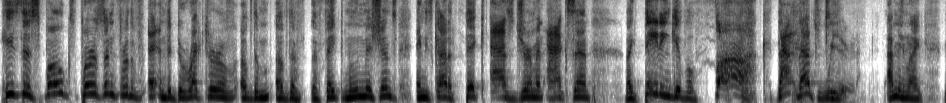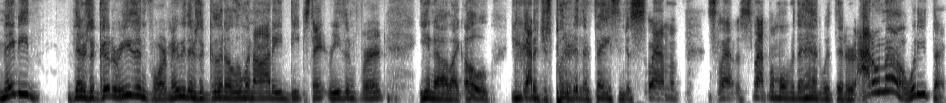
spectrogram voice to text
he's the spokesperson for the and the director of of the of the the fake moon missions, and he's got a thick ass German accent. Like they didn't give a fuck. That that's weird. I mean, like maybe there's a good reason for it. Maybe there's a good Illuminati deep state reason for it. You know, like, oh, you got to just put it in their face and just slam them, slap, slap them over the head with it. Or I don't know. What do you think?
